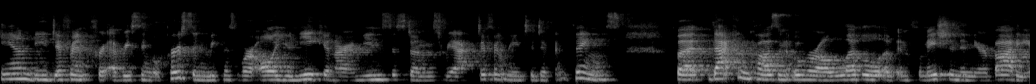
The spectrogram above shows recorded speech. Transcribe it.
can be different for every single person because we're all unique and our immune systems react differently to different things, but that can cause an overall level of inflammation in your body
